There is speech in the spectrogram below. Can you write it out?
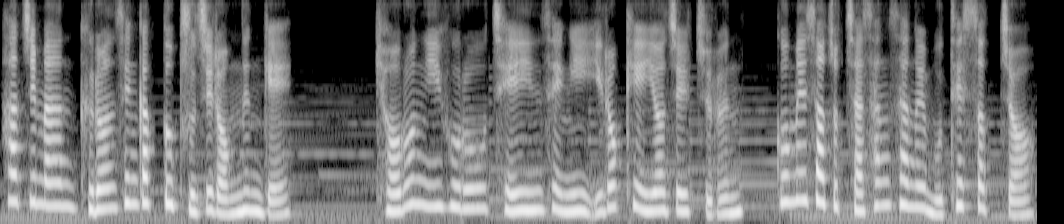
하지만 그런 생각도 부질없는 게 결혼 이후로 제 인생이 이렇게 이어질 줄은 꿈에서조차 상상을 못했었죠.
